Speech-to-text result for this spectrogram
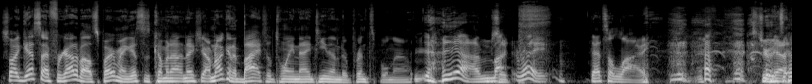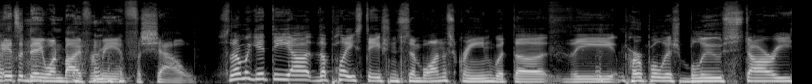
So I guess I forgot about Spider Man. I guess it's coming out next year. I'm not going to buy it till 2019 under principle now. yeah, I'm like, right. That's a lie. It's true. It's, a, it's a day one buy for me for show. So then we get the uh, the PlayStation symbol on the screen with the the purplish blue starry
